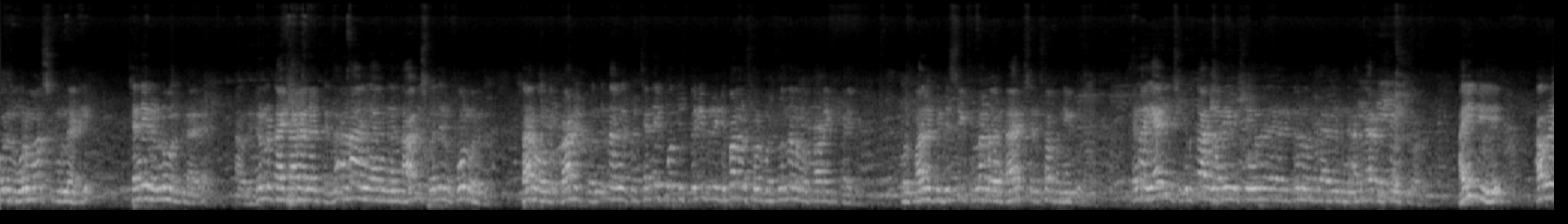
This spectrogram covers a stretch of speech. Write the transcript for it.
ஒரு ஒரு மாதத்துக்கு முன்னாடி சென்னையில் இன்னும் இருக்கிறாரு. அவர் ரிட்டர்மெண்ட் ஆகிட்டாரா என்னன்னு தெரியல. ஆனால் அங்கே அங்கே அந்த ஆஃபீஸில் வந்து எனக்கு ஃபோன் வருது. சார் உங்கள் ப்ராடக்ட் வந்து நாங்கள் இப்போ சென்னை போத்து பெரிய பெரிய டிபார்ட்மெண்ட் ஸ்டோர் மட்டும் தான் நம்ம ப்ராடக்ட் கிடைக்கும். ஒரு பதினெட்டு டிஸ்ட்ரிக்ட் ஃபுல்லாக நாங்கள் டைரக்ட் சேல்ஸாக பண்ணிட்டு இருக்கோம். ஏன்னா ஏஜென்சி கொடுத்தா நிறைய விஷயங்கள் ரிட்டர்ன் வந்து அது அது விஷயம் வச்சுருவாங்க ஐடி அவர்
